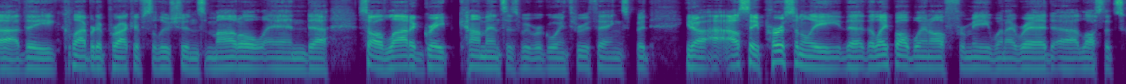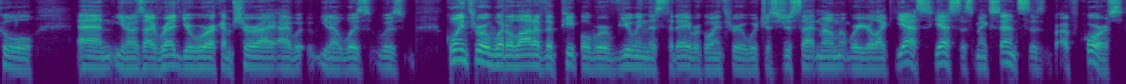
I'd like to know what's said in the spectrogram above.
uh, the collaborative proactive solutions model and uh, saw a lot of great comments as we were going through things. But, you know, I, will say personally, the, the light bulb went off for me when I read uh, Lost at School. And, you know, as I read your work, I'm sure I, I, you know, was, was going through what a lot of the people were viewing this today were going through, which is just that moment where you're like, yes, yes, this makes sense. This, of course.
